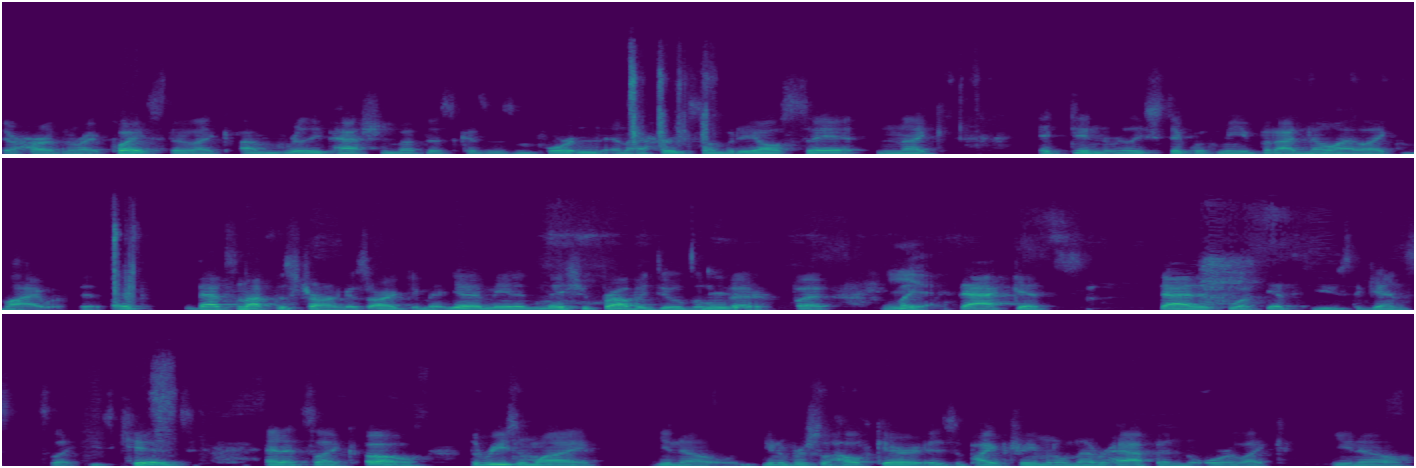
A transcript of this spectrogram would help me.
their heart in the right place. They're like i'm really passionate about this because it's important and i heard somebody else say it and like it didn't really stick with me but i know i like vibe with it. Like that's not the strongest argument yeah i mean? And they should probably do a little better but like yeah. that gets that is what gets used against like these kids. And it's like oh the reason why you know universal healthcare is a pipe dream it'll never happen or like you know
